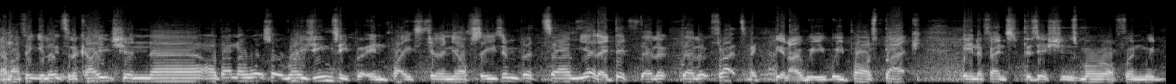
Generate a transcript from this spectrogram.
And I think you look to the coach, and uh, I don't know what sort of regimes he put in place during the off season, but um, yeah, they did. They look they look flat to me. You know, we we passed back in offensive positions more often. We'd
